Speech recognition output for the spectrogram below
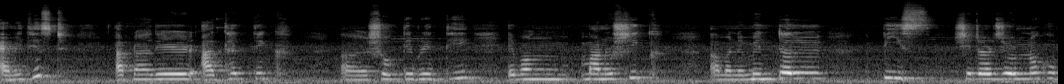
অ্যামিথিস্ট আপনাদের আধ্যাত্মিক শক্তি বৃদ্ধি এবং মানসিক মানে মেন্টাল পিস সেটার জন্য খুব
